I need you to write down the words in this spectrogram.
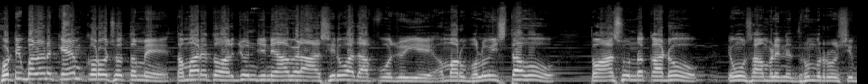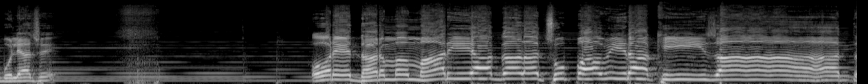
ખોટી બળણ કેમ કરો છો તમે? તમારે તો અર્જુનજીને આ વેળા આશીર્વાદ આપવો જોઈએ. અમારું ભલું ઈચ્છતા હો, તો આંસુ ન કાઢો એવું સાંભળીને ધ્રુમ ઋષિ બોલ્યા છે. ઓરે ધર્મ મારી આગળ છુપાવી રાખી જાત.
